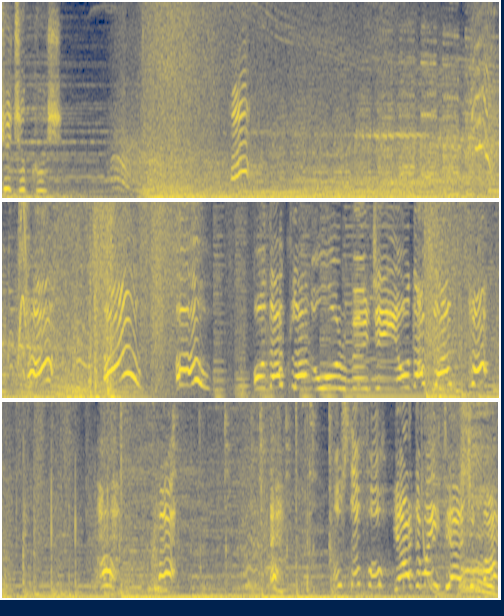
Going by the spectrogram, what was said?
küçük kuş. Ha? Ha? Aa! Aa! Odaklan Uğur böceği, odaklan. Ha! Ha! Ha! Eh, Mustafa, yardıma ihtiyacım var.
